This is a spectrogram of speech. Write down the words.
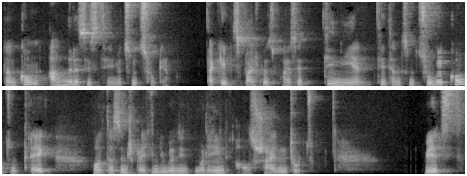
dann kommen andere Systeme zum Zuge. Da gibt es beispielsweise die Nieren, die dann zum Zuge kommt und trägt und das entsprechend über den Urin ausscheiden tut. Jetzt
